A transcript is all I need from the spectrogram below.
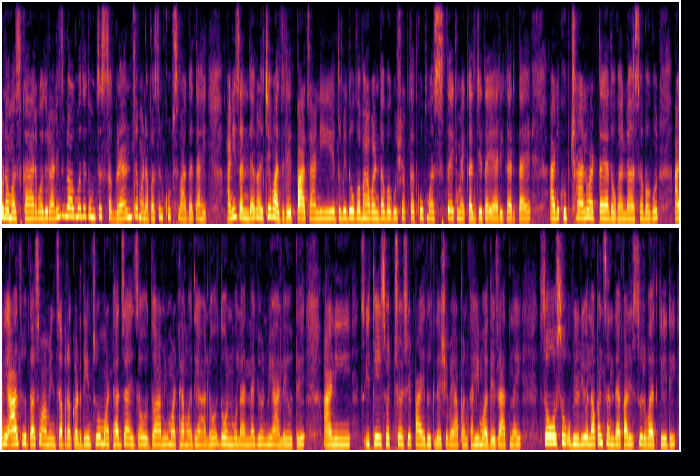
Hello नमस्कार. मधुराणीज ब्लॉगमध्ये तुमचं सगळ्यांचं मनापासून खूप स्वागत आहे. आणि संध्याकाळचे वाजलेत पाच आणि तुम्ही दोघं भावंडं बघू शकतात. खूप मस्त एकमेकांची तयारी करताय आणि खूप छान वाटतं या दोघांना असं बघून. आणि आज होता स्वामींचा प्रकट दिन. सो मठात जायचं होतं. आम्ही मठामध्ये आलो. दोन मुलांना घेऊन मी आले होते. आणि इथे स्वच्छ असे पाय धुतल्याशिवाय आपण काही मध्ये जात नाही. सो सो व्हिडिओला पण संध्याकाळीच सुरुवात केली.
